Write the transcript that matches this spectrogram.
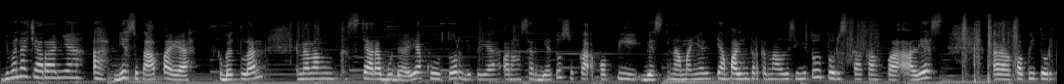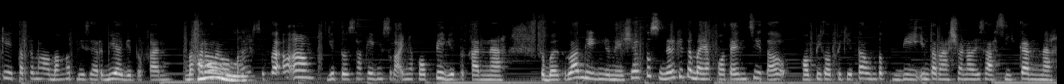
Gimana caranya? Ah dia suka apa ya? Kebetulan memang secara budaya kultur gitu ya orang Serbia tuh suka kopi. Bias namanya yang paling terkenal di sini tuh Turska Kava alias uh, kopi Turki terkenal banget di Serbia gitu kan. Bahkan Oh. orang-orang suka "Eh, eh," gitu saking sukanya kopi gitu kan. Nah, kebetulan di Indonesia tuh sebenarnya kita banyak potensi tahu kopi-kopi kita untuk diinternasionalisasikan. Nah,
